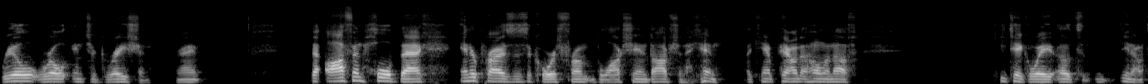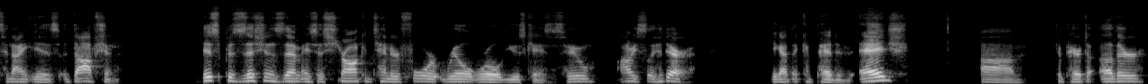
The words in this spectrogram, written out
real world integration, right? That often hold back enterprises, of course, from blockchain adoption. Again, I can't pound it home enough. Key takeaway of you know tonight is adoption. This positions them as a strong contender for real world use cases. Who obviously Hedera, they got the competitive edge um, compared to other,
